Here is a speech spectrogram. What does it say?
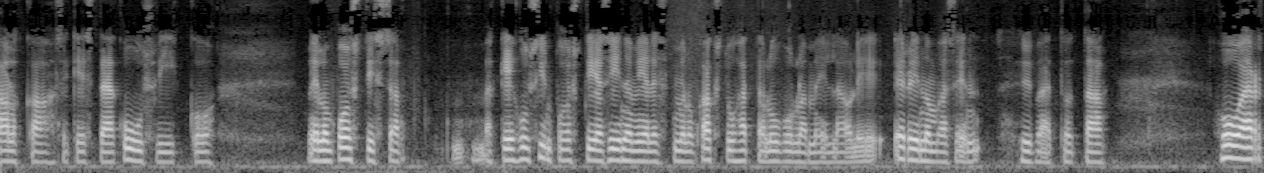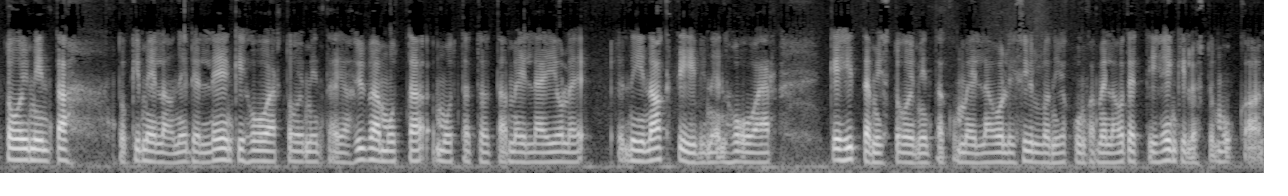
alkaa, se kestää kuusi viikkoa. Meillä on postissa, mä kehusin postia siinä mielessä, että meillä on 2000-luvulla meillä oli erinomaisen hyvä tota, HR-toiminta, Toki meillä on edelleenkin HR-toiminta ja hyvä, mutta, mutta tota, meillä ei ole niin aktiivinen HR kehittämistoiminta kuin meillä oli silloin ja kuinka meillä otettiin henkilöstö mukaan.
